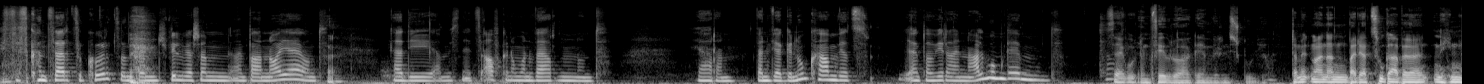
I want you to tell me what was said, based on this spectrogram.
ist das Konzert zu kurz und dann spielen wir schon ein paar neue und Ja. ja, die müssen jetzt aufgenommen werden und ja, dann, wenn wir genug haben, wird es irgendwann wieder ein Album geben. Und Sehr gut. Im Februar gehen wir ins Studio. Damit man dann bei der Zugabe nicht einen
